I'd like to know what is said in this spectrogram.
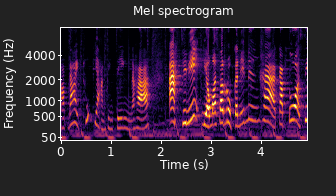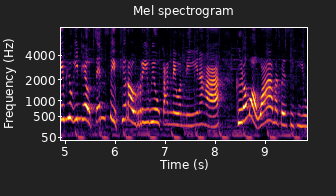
รับได้ทุกอย่างจริง ๆ นะคะอะทีนี้เดี๋ยวมาสรุปกันนิดนึงค่ะ กับตัว CPU Intel Gen 10 ที่เรารีวิวกันในวันนี้นะคะ คือต้องบอกว่ามันเป็น CPU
